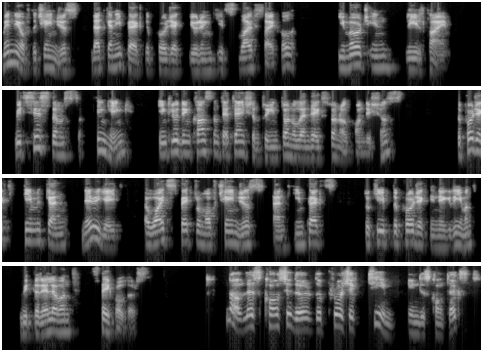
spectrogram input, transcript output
many of the changes that can impact the project during its life cycle emerge in real time. With systems thinking, including constant attention to internal and external conditions, the project team can navigate a wide spectrum of changes and impacts to keep the project in agreement with the relevant stakeholders. Now, let's consider the project team in this context.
